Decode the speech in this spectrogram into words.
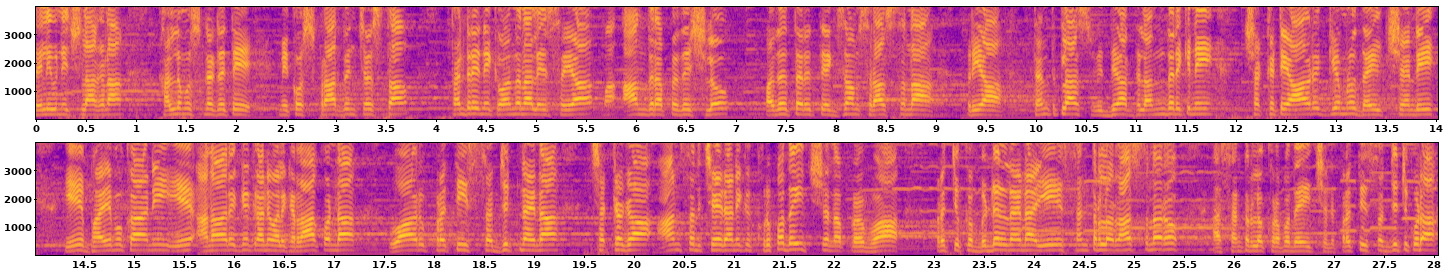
తెలివినిచ్చేలాగన కళ్ళు మూసుకున్నట్లయితే మీకోసం ప్రార్థన చేస్తాం. తండ్రి నీకు వందనాలు వేసయ్యా మా ఆంధ్రప్రదేశ్లో పదో తరగతి ఎగ్జామ్స్ రాస్తున్న ప్రియా టెన్త్ క్లాస్ విద్యార్థులందరికీ చక్కటి ఆరోగ్యమును దయచేయండి. ఏ భయము కానీ ఏ అనారోగ్యం కానీ వాళ్ళకి రాకుండా వారు ప్రతి సబ్జెక్ట్నైనా చక్కగా ఆన్సర్ చేయడానికి కృపదయించిన ప్రభా. ప్రతి ఒక్క బిడ్డలనైనా ఏ సెంటర్లో రాస్తున్నారో ఆ సెంటర్లో కృపదయించండి ప్రతి సబ్జెక్టు కూడా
